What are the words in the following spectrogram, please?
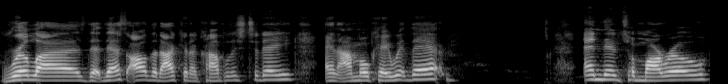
realize that that's all that I can accomplish today. And I'm okay with that. And then tomorrow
